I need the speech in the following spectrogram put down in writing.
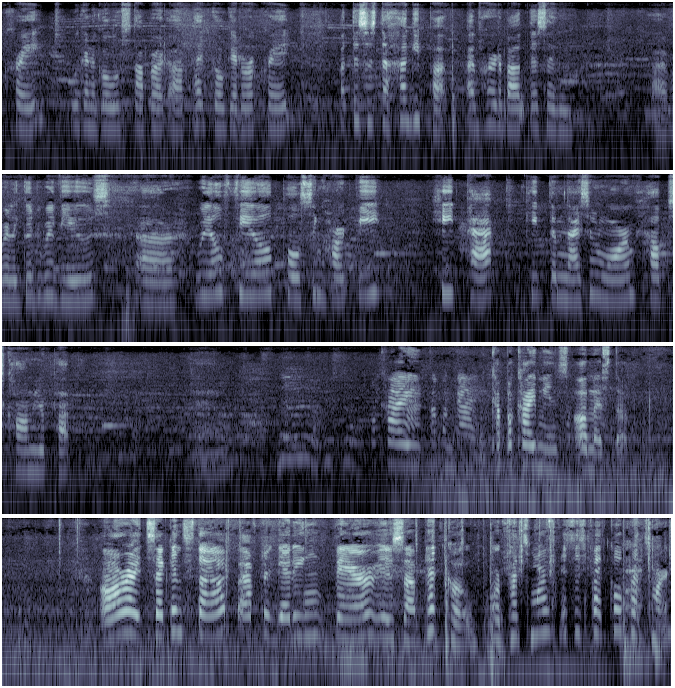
crate. We're gonna go stop at uh, Petco, get her a crate. But this is the Huggy Pup. I've heard about this in uh, really good reviews. Uh, real feel, pulsing heartbeat, heat pack, keep them nice and warm, helps calm your pup. Okay. Kapakahi. kapakahi means all messed up. All right, second stop after getting there is uh, Petco or PetSmart. This is Petco, PetSmart.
